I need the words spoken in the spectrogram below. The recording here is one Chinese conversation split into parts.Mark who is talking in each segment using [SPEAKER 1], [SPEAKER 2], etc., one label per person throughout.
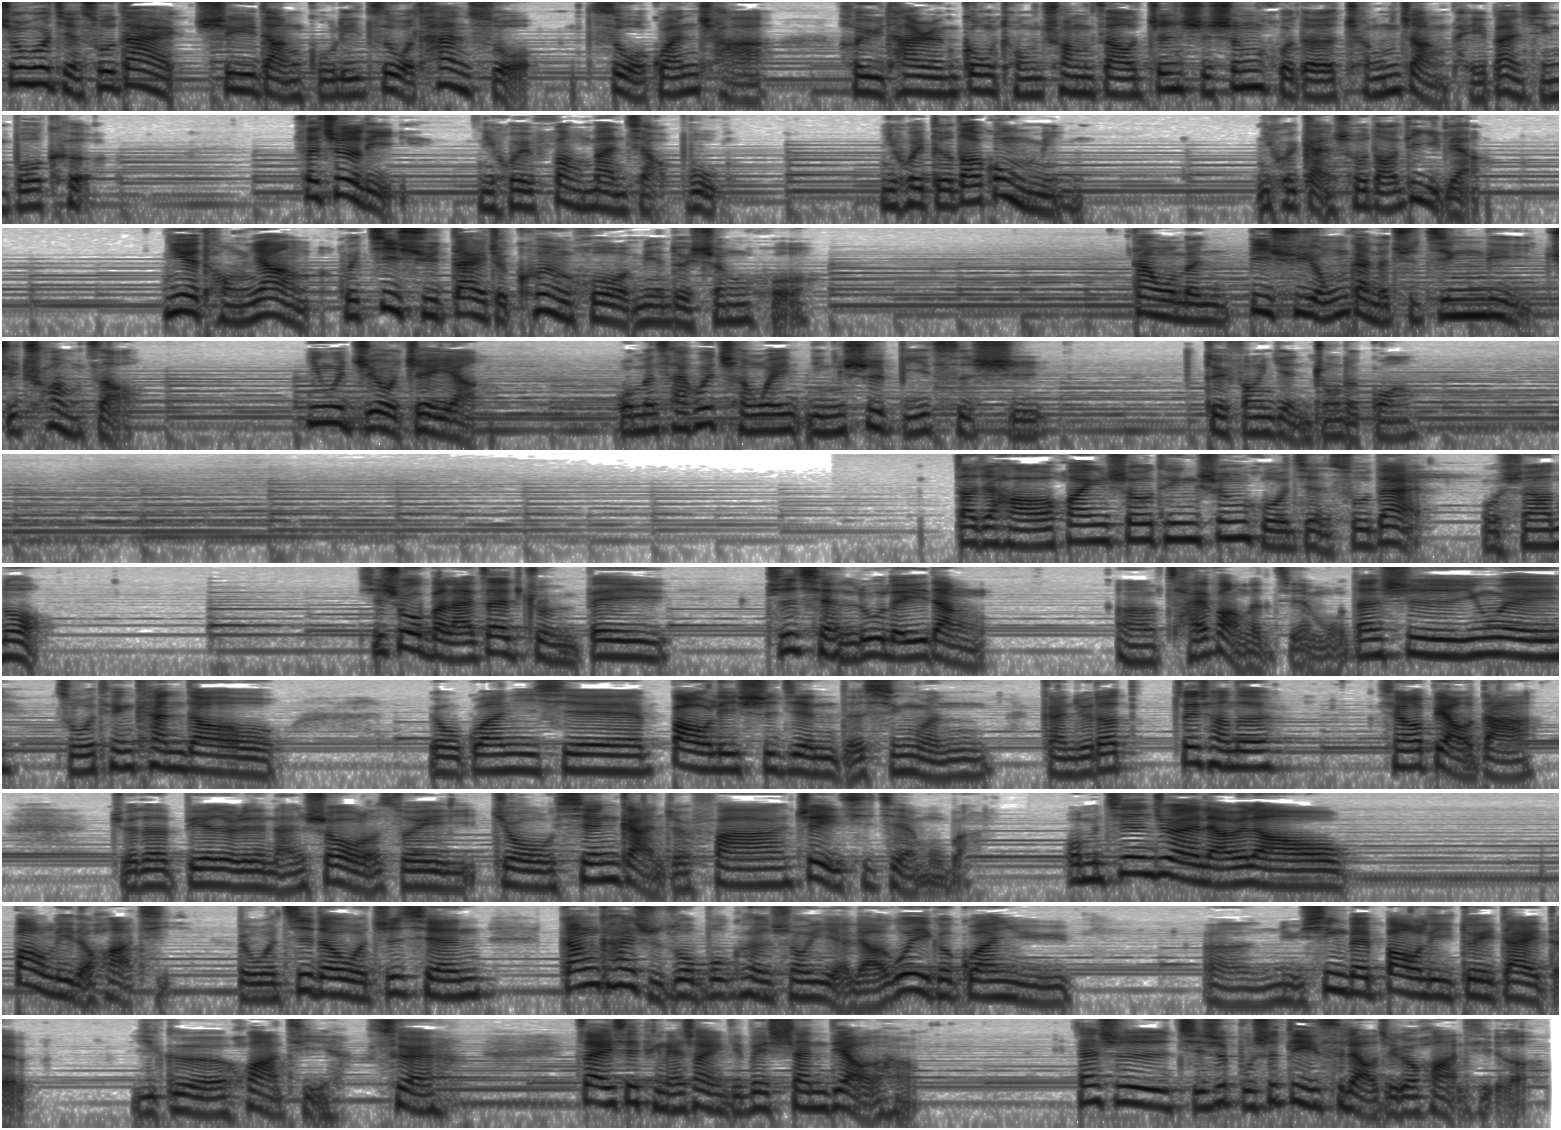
[SPEAKER 1] 生活减速带是一档鼓励自我探索、自我观察和与他人共同创造真实生活的成长陪伴型播客。在这里，你会放慢脚步，你会得到共鸣，你会感受到力量，你也同样会继续带着困惑面对生活。但我们必须勇敢的去经历、去创造，因为只有这样，我们才会成为凝视彼此时。对方眼中的光。大家好，欢迎收听《生活减速带》，我是阿诺。其实我本来在准备之前录了一档呃采访的节目，但是因为昨天看到有关一些暴力事件的新闻，感觉到非常的想要表达。觉得憋着有点难受了，所以就先赶着发这一期节目吧。我们今天就来聊一聊暴力的话题。我记得我之前刚开始做播客的时候，也聊过一个关于嗯女性被暴力对待的一个话题，虽然在一些平台上已经被删掉了哈，但是其实不是第一次聊这个话题了。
